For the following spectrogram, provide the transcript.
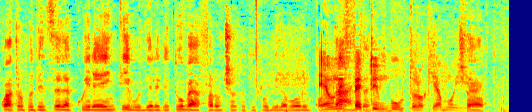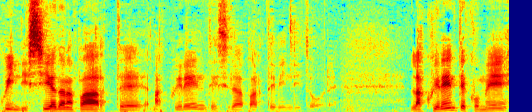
quattro potenziali acquirenti vuol dire che tu vai a fare un certo tipo di lavoro importante. È un effetto imbuto lo chiamo io, certo. quindi sia da una parte acquirente sia dalla parte venditore. L'acquirente, come,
